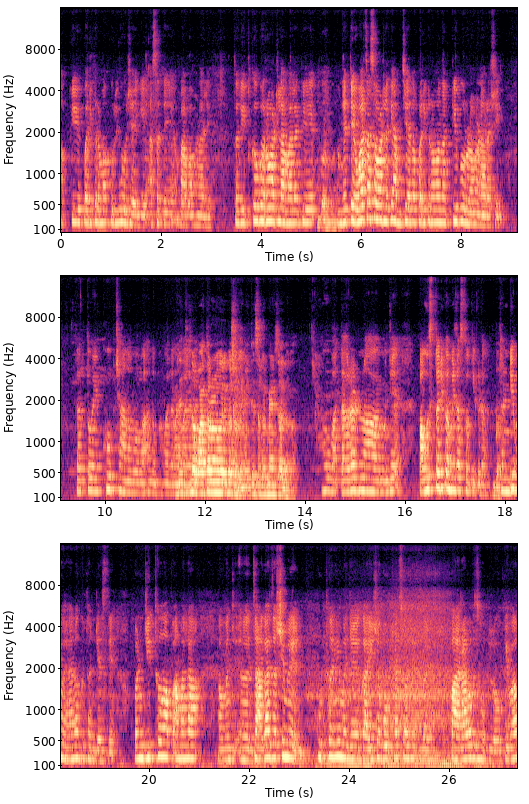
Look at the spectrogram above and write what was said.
आपकी परिक्रमा पुरी हो जाएगी असं ते बाबा म्हणाले. तर इतकं बरं वाटलं आम्हाला की म्हणजे तेव्हाच असं वाटलं की आमची आता परिक्रमा नक्की पूर्ण होणार अशी. तर तो एक खूप छान अनुभव अनुभव आला वातावरण वगैरे कसं होतं? म्हणजे ते सगळं मॅच झालं का? हो वातावरण म्हणजे पाऊस तरी कमीच असतो तिकडं. थंडी भयानक थंडी असते. पण जिथं आम्हाला म्हणजे जागा जशी मिळेल कुठंही म्हणजे गाईच्या गोठ्यात झोपलो पारावर झोपलो किंवा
